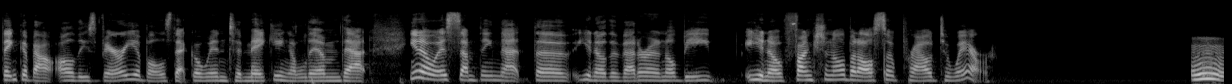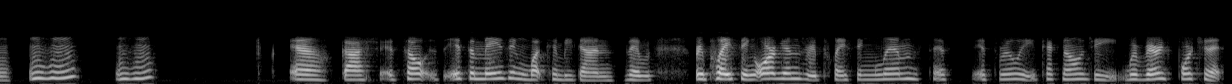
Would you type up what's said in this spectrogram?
think about all these variables that go into making a limb that, you know, is something that the, you know, the veteran will be, you know, functional, but also proud to wear. Mm. Mhm. Mhm. Yeah, gosh, it's so it's amazing what can be done. They replacing organs, replacing limbs. It's it's really technology. We're very fortunate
